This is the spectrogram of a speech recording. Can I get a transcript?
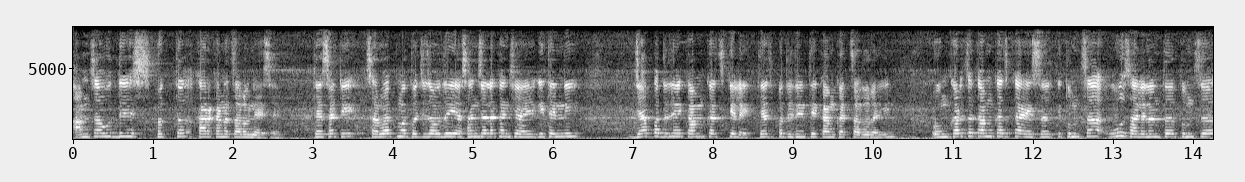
आमचा उद्देश फक्त कारखाना चालवण्याचा आहे त्यासाठी सर्वात महत्त्वाची जबाबदारी या संचालकांची आहे की त्यांनी ज्या पद्धतीने कामकाज केले त्याच पद्धतीने ते कामकाज चालू राहील. ओंकारचं कामकाज काय आहे सर? की तुमचा ऊस आल्यानंतर तुमचं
